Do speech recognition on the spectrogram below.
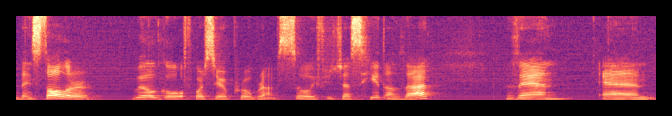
the installer will go of course your programs so if you just hit on that then and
